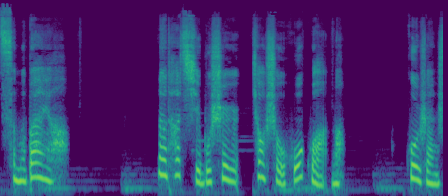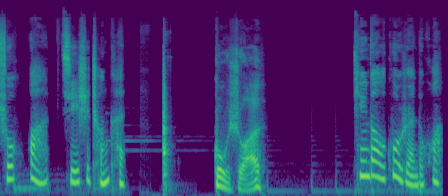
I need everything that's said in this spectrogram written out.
怎么办呀？那他岂不是要守活寡了？顾软说话极是诚恳。顾软听到了顾软的话，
